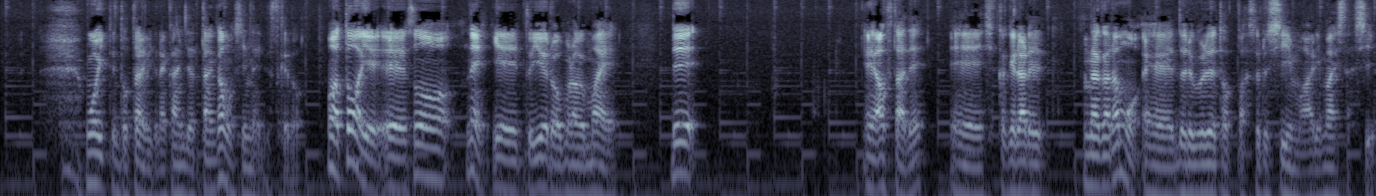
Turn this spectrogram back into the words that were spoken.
もう一点取ったらみたいな感じだったんかもしれないですけど。まあ、とはいえ、えー、そのね、えっ、ー、と、イエローをもらう前で、えー、アフターで、え、引っ掛けられながらも、え、ドリブルで突破するシーンもありましたし、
